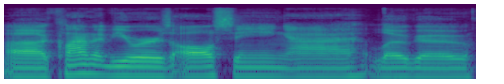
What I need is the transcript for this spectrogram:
Uh, Climate Viewers All Seeing Eye logo.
